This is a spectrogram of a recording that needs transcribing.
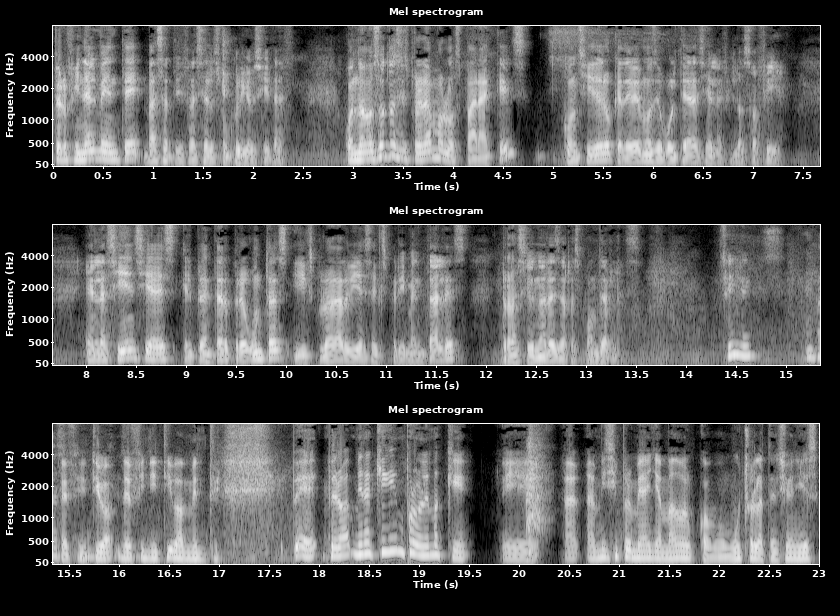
Pero finalmente va a satisfacer su curiosidad. Cuando nosotros exploramos los para qué, considero que debemos de voltear hacia la filosofía. En la ciencia es el plantear preguntas y explorar vías experimentales, racionales de responderlas. Sí, definitiva, definitivamente. Pe- Pero mira, aquí hay un problema que eh, a, a mí siempre me ha llamado como mucho la atención y es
